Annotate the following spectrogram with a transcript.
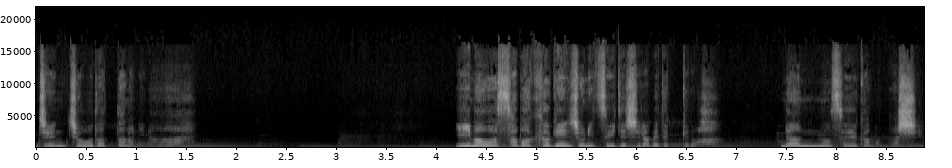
順調だったのにな。今は砂漠化現象について調べてっけど何の成果もなし。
